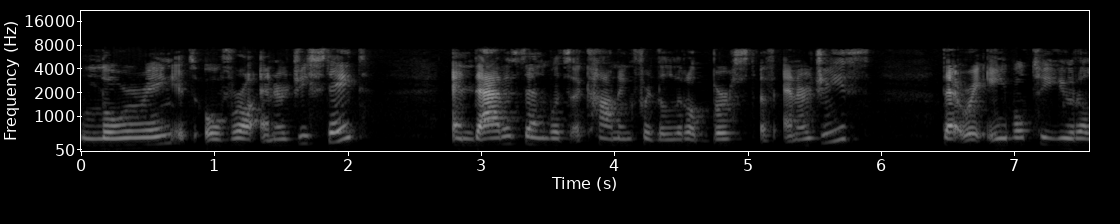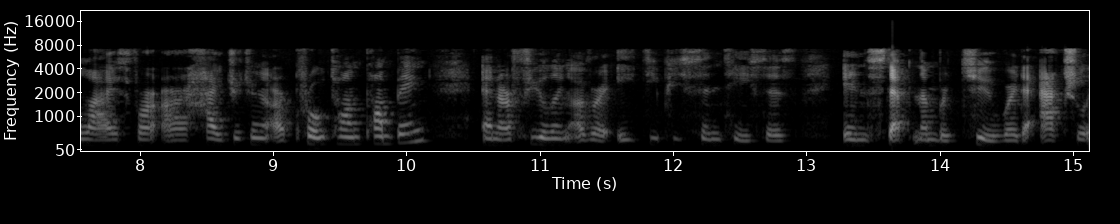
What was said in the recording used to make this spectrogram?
lowering its overall energy state. And that is then what's accounting for the little burst of energies that we're able to utilize for our hydrogen, our proton pumping, and our fueling of our ATP synthesis in step number two, where the actual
